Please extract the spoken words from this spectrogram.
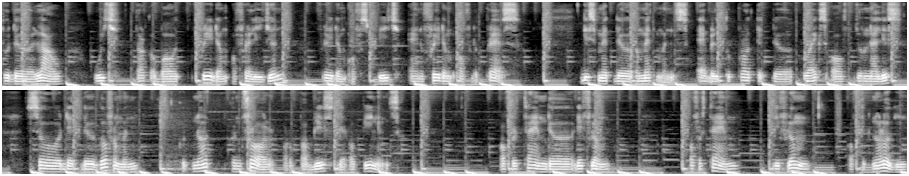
to the law which talked about freedom of religion, freedom of speech, and freedom of the press. This made the amendments able to protect the rights of journalists so that the government could not control or publish their opinions. Over time, the development over time, development of technology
